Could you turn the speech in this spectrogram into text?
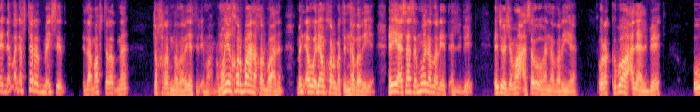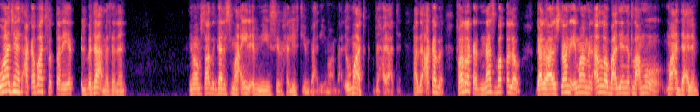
إنما نفترض ما يصير. إذا ما افترضنا تخرب نظرية الامامه ما هي خربانة خربانة. من أول يوم خربت النظرية. هي أساسا مو نظرية أهل البيت. إجوا جماعة سووا هالنظرية. وركبوها على البيت وواجهت عقبات في الطريق البداء مثلا. الامام الصادق قال إسماعيل ابني يصير خليفتي من بعدي إمام بعدي ومات في حياته. هذا عقبه فرقت الناس بطلوا. قالوا هذا شلون؟ إمام من الله وبعدين يطلع مو ما عنده علم.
